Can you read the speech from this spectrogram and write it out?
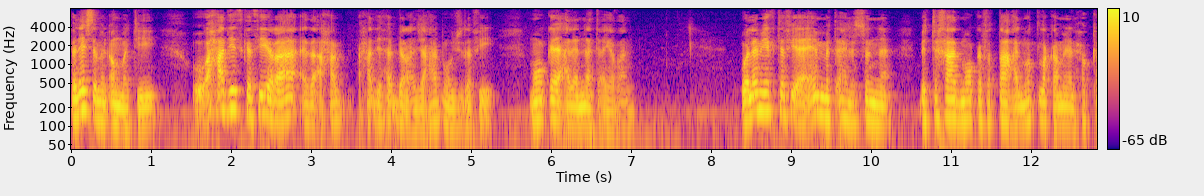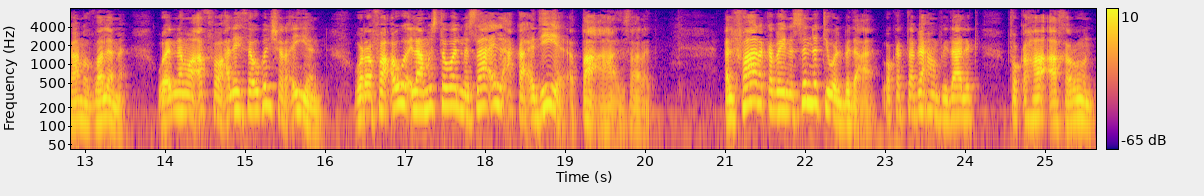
فليس من أمتي. وأحاديث كثيرة إذا أحب أحد يحب يراجعها موجودة في موقع على النت أيضا. ولم يكتفي أئمة أهل السنة باتخاذ موقف الطاعة المطلقة من الحكام الظلمة وإنما أضفوا عليه ثوبا شرعيا. ورفعوه إلى مستوى المسائل العقائدية. الطاعة هذه صارت. الفارق بين السنة والبدعة وقد تبعهم في ذلك فقهاء آخرون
